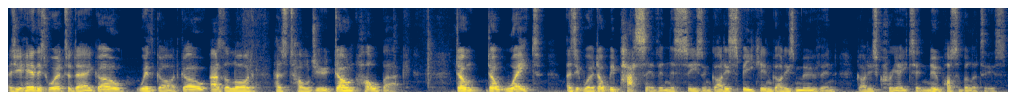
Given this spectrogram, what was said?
as you hear this word today, go with God, go as the Lord has told you. Don't hold back. Don't don't wait, as it were. Don't be passive in this season. God is speaking, God is moving, God is creating new possibilities.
